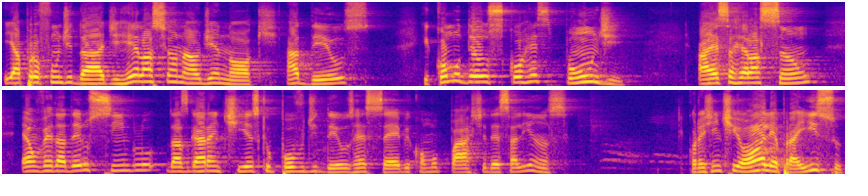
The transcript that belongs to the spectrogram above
e a profundidade relacional de Enoque a Deus e como Deus corresponde a essa relação é um verdadeiro símbolo das garantias que o povo de Deus recebe como parte dessa aliança. Quando a gente olha para isso,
